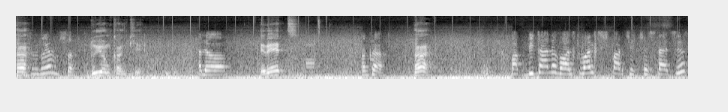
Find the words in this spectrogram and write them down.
Sesimi duyuyor musun? Duyuyorum kanki. Alo. Evet. Kanka. Ha. Bak bir tane walkie sipariş edeceğiz telsiz.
